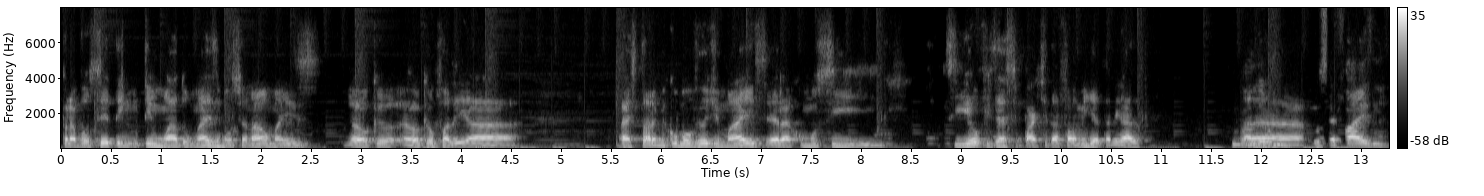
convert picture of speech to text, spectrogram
para você tem, tem um lado mais emocional, mas é o que eu, é o que eu falei. A, a história me comoveu demais. Era como se, se eu fizesse parte da família, tá ligado? Valeu. Ah, Você faz, né?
